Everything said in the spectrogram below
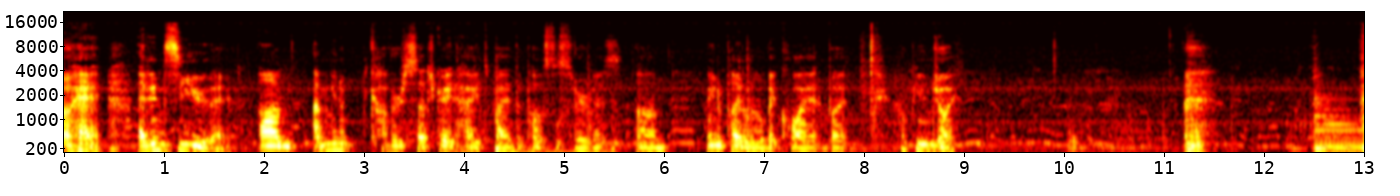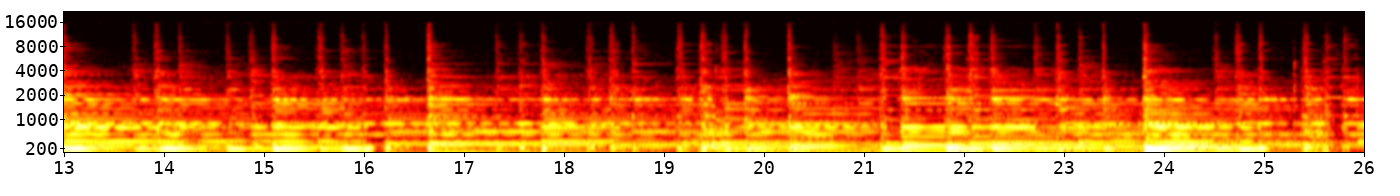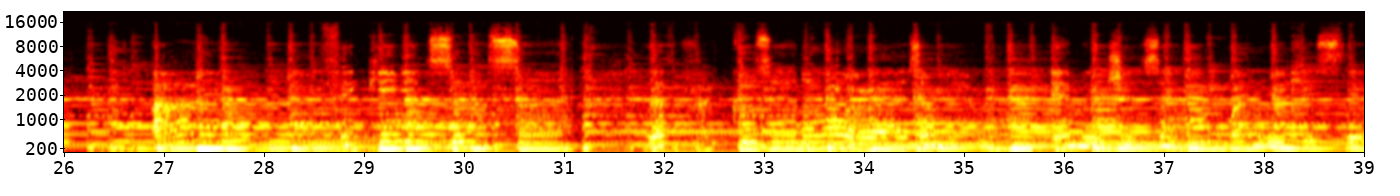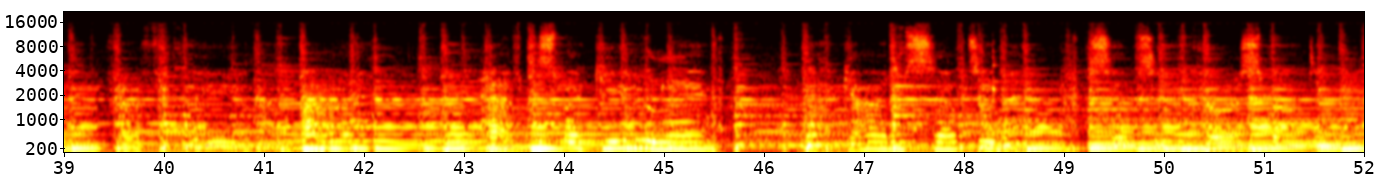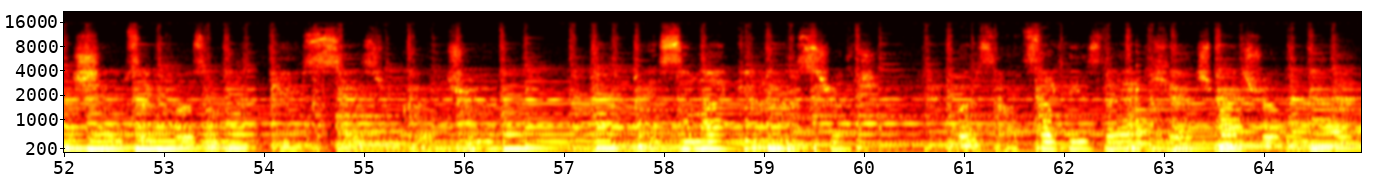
Oh hey, I didn't see you there. Um, I'm gonna cover Such Great Heights by the Postal Service. Um, I'm gonna play it a little bit quiet, but hope you enjoy. Like a stretch, but it's thoughts like these that catch my trouble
